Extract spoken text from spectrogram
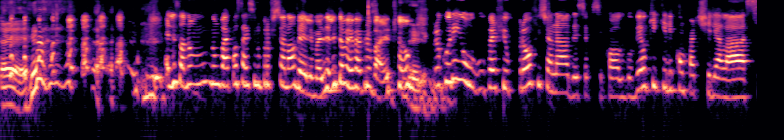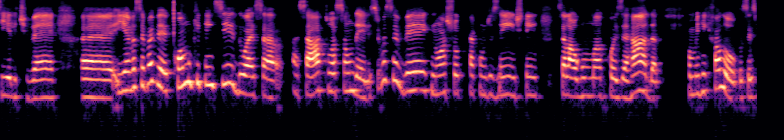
É. ele só não, não vai postar isso no profissional dele, mas ele também vai pro bar. Então, é. procurem o, o, perfil profissional desse psicólogo, ver o que, que ele compartilha lá, se ele tiver, é, e aí você vai ver como que tem sido essa, essa atuação dele. Se você vê que não achou que está condizente, tem, sei lá, alguma coisa errada, como o Henrique falou, vocês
